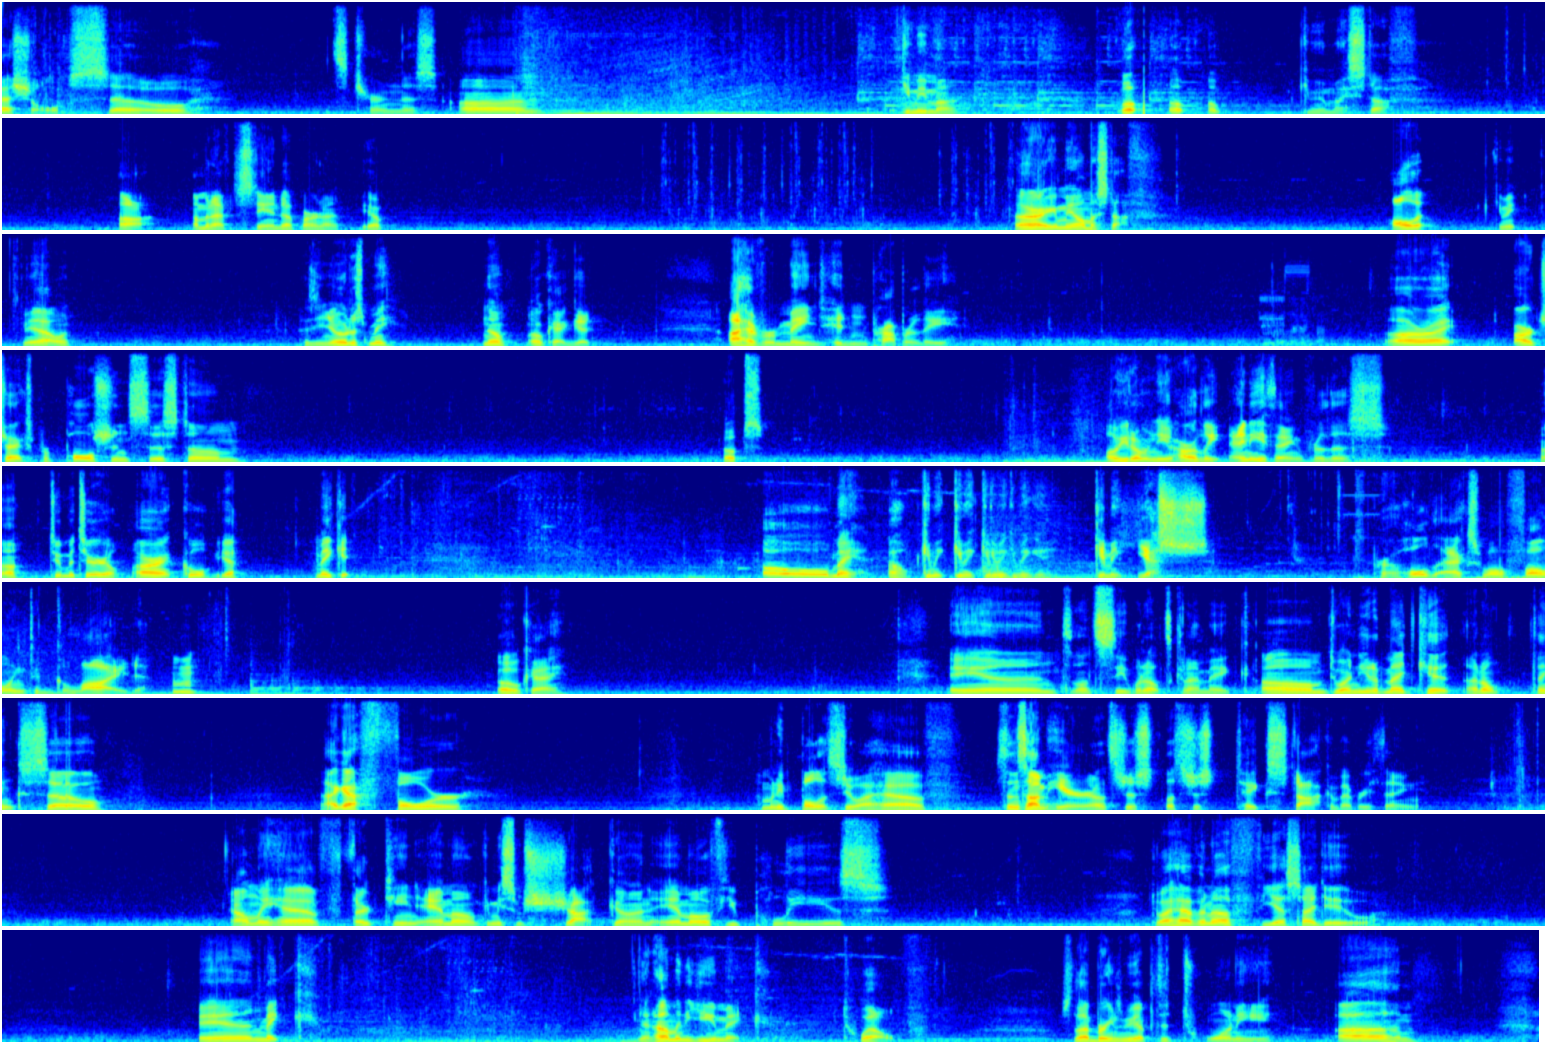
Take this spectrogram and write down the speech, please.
special, so let's turn this on. Give me my. Whoop, oh, oh. Give me my stuff. Ah, I'm gonna have to stand up, aren't I? Yep. Alright, give me all my stuff. All of it. Give me, give me that one. Has he noticed me? No? Okay, good. I have remained hidden properly. Alright. Artax propulsion system. Oops. Oh, you don't need hardly anything for this. Oh, two material. Alright, cool. Yeah. Make it. Oh, man. Oh, gimme, gimme, gimme, gimme, gimme. Gimme, yes. Hold X while falling to glide. Hmm. Okay. And let's see, what else can I make? Um, do I need a med kit? I don't think so. I got four. How many bullets do I have? Since I'm here, let's just let's just take stock of everything. I only have 13 ammo. Give me some shotgun ammo if you please. Do I have enough? Yes, I do. And make. And how many do you make? 12. So that brings me up to 20. Um,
